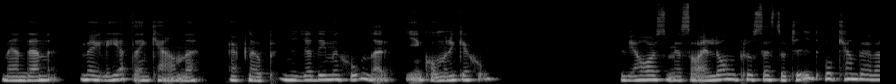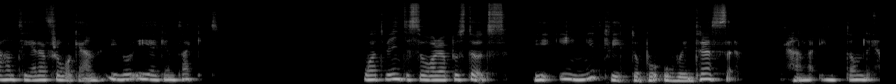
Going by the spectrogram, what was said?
men den möjligheten kan öppna upp nya dimensioner i en kommunikation. Vi har som jag sa en lång processortid och kan behöva hantera frågan i vår egen takt. Och att vi inte svarar på studs, Det är inget kvitto på ointresse. Det handlar inte om det.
